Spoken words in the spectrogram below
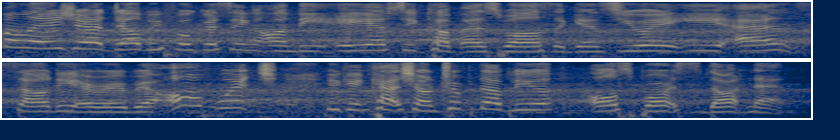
Malaysia, they'll be focusing on the AFC Cup as well as against UAE and Saudi Arabia, all of which you can catch on www.allsports.net.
